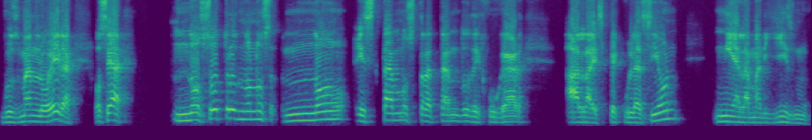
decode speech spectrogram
Guzmán Loera. O sea, nosotros no nos no estamos tratando de jugar a la especulación ni al amarillismo.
